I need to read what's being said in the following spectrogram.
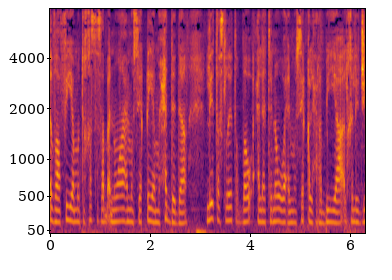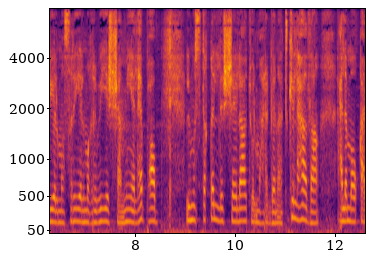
إضافية متخصصة بأنواع موسيقية محددة لتسليط الضوء على تنوع الموسيقى العربية الخليجية المصرية المغربية الشامية ال hip hop المستقل الشيلات والمهرجانات. كل هذا على موقع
